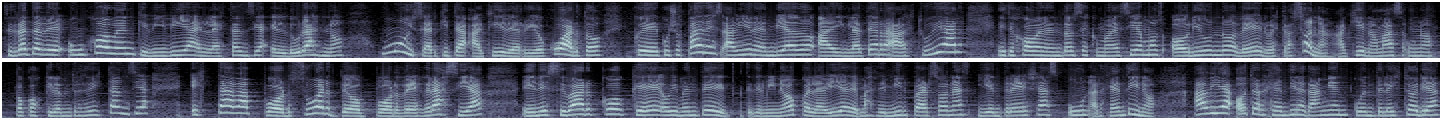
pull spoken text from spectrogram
Se trata de un joven que vivía en la estancia El Durazno, muy cerquita aquí de Río Cuarto, cuyos padres habían enviado a Inglaterra a estudiar. Este joven entonces, como decíamos, oriundo de nuestra zona, aquí nomás unos pocos kilómetros de distancia, estaba por suerte o por desgracia en ese barco que obviamente terminó con la vida de más de mil personas y entre ellas un argentino. Había otra argentina también, cuente la historia,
